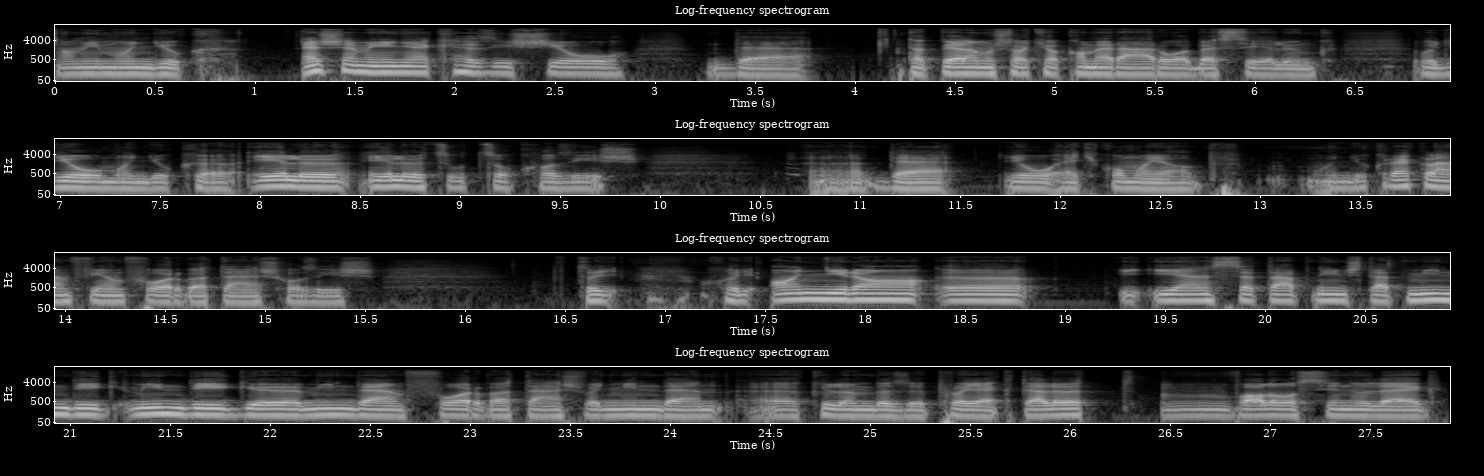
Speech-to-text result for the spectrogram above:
ami mondjuk eseményekhez is jó, de tehát például most, hogyha a kameráról beszélünk, hogy jó mondjuk élő, élő cuccokhoz is, de jó egy komolyabb mondjuk reklámfilm forgatáshoz is. Tehát, hogy, hogy annyira ilyen setup nincs, tehát mindig, mindig minden forgatás, vagy minden különböző projekt előtt valószínűleg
